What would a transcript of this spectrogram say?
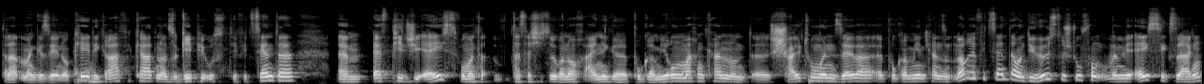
Dann hat man gesehen, okay, ja. die Grafikkarten, also GPUs sind effizienter. Ähm, FPGAs, wo man tatsächlich sogar noch einige Programmierungen machen kann und äh, Schaltungen selber äh, programmieren kann, sind noch effizienter. Und die höchste Stufung, wenn wir ASIC sagen,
